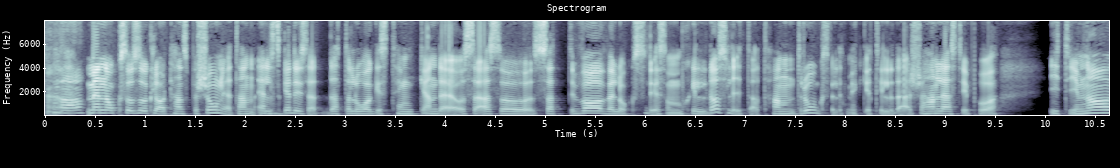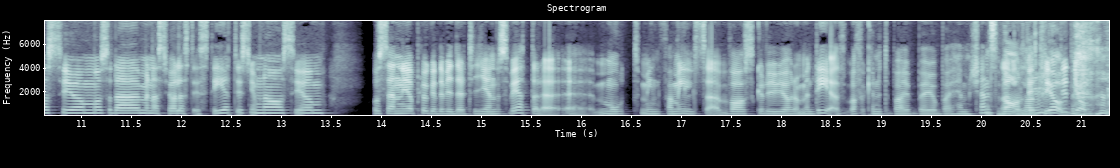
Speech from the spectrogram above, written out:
Ja. Men också såklart hans personlighet. Han älskade ju så här datalogiskt tänkande. Och så, alltså, så att det var väl också det som skilde oss lite. Att han drogs väldigt mycket till det där. Så han läste ju på IT-gymnasium och sådär. Medan jag läste estetiskt gymnasium. Och sen när jag pluggade vidare till genusvetare eh, mot min familj, så här, vad ska du göra med det? Varför kan du inte bara börja jobba i hemtjänsten? Ett vanligt jobb. riktigt jobb.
